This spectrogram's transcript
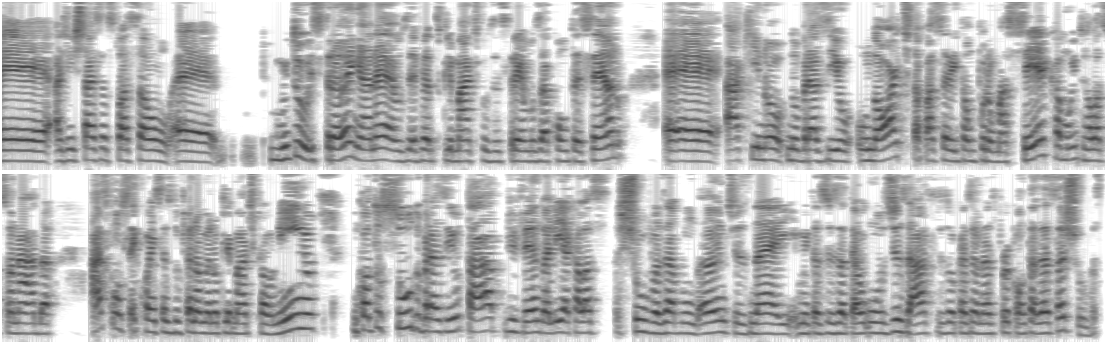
é, a gente está nessa situação é, muito estranha, né? Os eventos climáticos extremos acontecendo. É, aqui no, no Brasil, o norte está passando então por uma seca muito relacionada às consequências do fenômeno climático ao ninho, enquanto o sul do Brasil está vivendo ali aquelas chuvas abundantes, né? E muitas vezes até alguns desastres ocasionados por conta dessas chuvas.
